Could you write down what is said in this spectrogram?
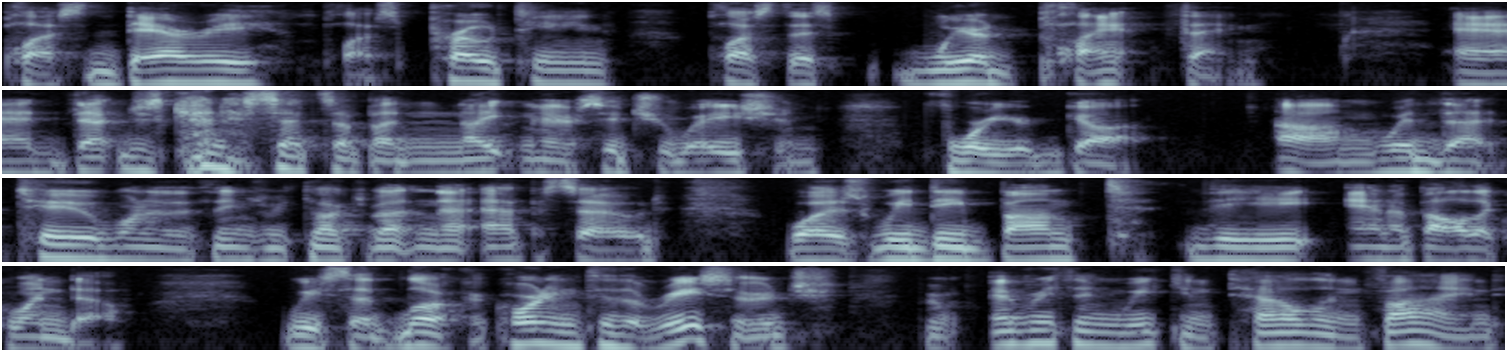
plus dairy plus protein plus this weird plant thing and that just kind of sets up a nightmare situation for your gut. Um, with that, too, one of the things we talked about in that episode was we debunked the anabolic window. We said, look, according to the research, from everything we can tell and find,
